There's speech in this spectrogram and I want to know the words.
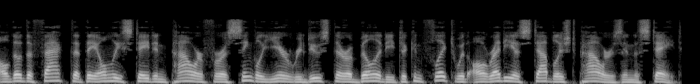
although the fact that they only stayed in power for a single year reduced their ability to conflict with already established powers in the state.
